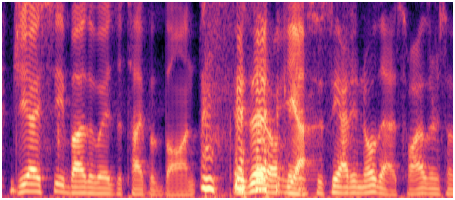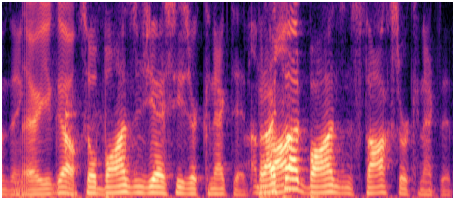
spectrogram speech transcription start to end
GIC, by the way, is a type of bond. Is it okay? Yeah. So see, I didn't know that, so I learned something. there you go. So bonds and GICs are connected, but I thought bonds and stocks were connected.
